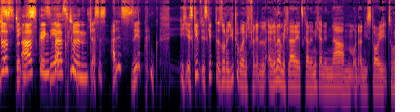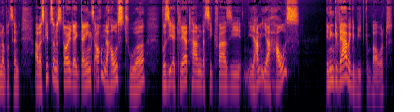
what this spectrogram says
Just asking questions. Klug. Das ist alles sehr klug. Ich, es, gibt, es gibt so eine YouTuberin, ich erinnere mich leider jetzt gerade nicht an den Namen und an die Story zu 100 Prozent, aber es gibt so eine Story, da, da ging es auch um eine Haustour, wo sie erklärt haben, dass sie quasi, die haben ihr Haus in ein Gewerbegebiet gebaut,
